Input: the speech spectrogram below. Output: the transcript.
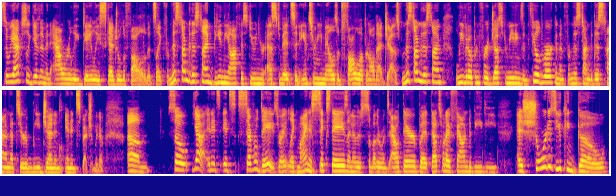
So we actually give them an hourly, daily schedule to follow that's like from this time to this time, be in the office doing your estimates and answering emails and follow up and all that jazz. From this time to this time, leave it open for adjuster meetings and field work. And then from this time to this time, that's your lead gen and, and inspection window. Um, so yeah, and it's it's several days, right? Like mine is six days. I know there's some other ones out there, but that's what I've found to be the as short as you can go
